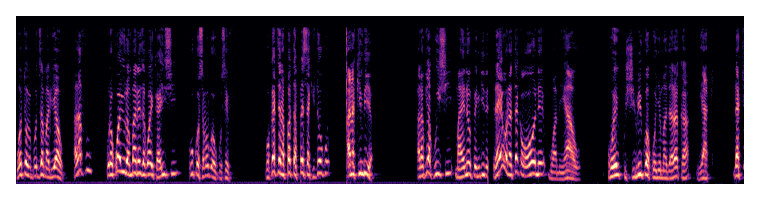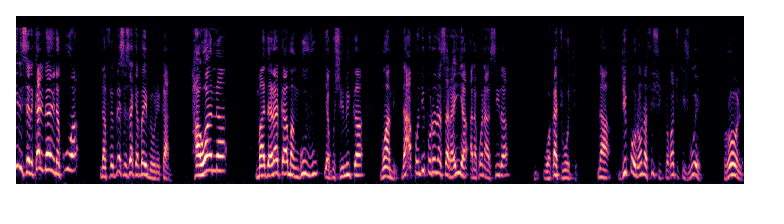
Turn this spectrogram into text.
watu wamepoteza mali yao, alafu kunakuwa yule ambaye anaweza kuwa ikaishi huko sababu ya ukosefu wakati anapata pesa kidogo anakimbia. Anakuja kuishi maeneo pengine. Raia wanataka waone mwami yao kushimikwa kwenye madaraka yake, lakini serikali nayo inakuwa na feblese zake ambayo imeonekana, hawana madaraka ama nguvu ya kushimika mwami, na hapo ndipo unaona sa raia anakuwa na hasira wakati wote, na ndipo unaona sisi tunakuwa tukijue role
